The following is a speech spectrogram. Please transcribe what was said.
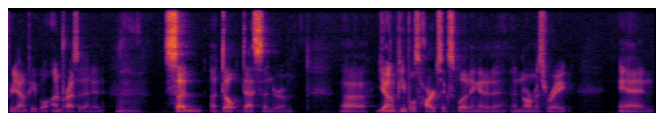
for young people, unprecedented, sudden adult death syndrome, uh, young people's hearts exploding at an enormous rate, and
